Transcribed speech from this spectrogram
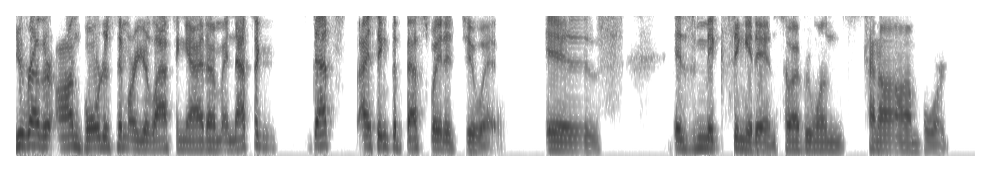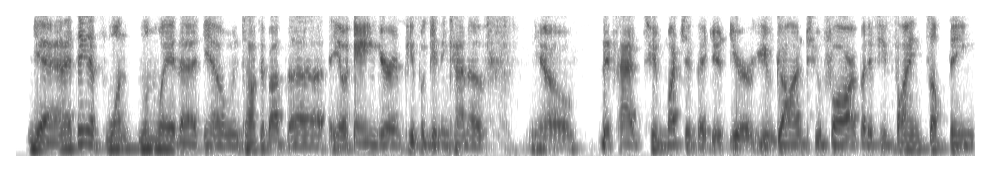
you're rather on board with him or you're laughing at him and that's a that's I think the best way to do it is is mixing it in so everyone's kind of on board. Yeah, and I think that's one one way that you know when we talk about the you know anger and people getting kind of you know they've had too much of it, you're, you're you've gone too far. But if you find something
